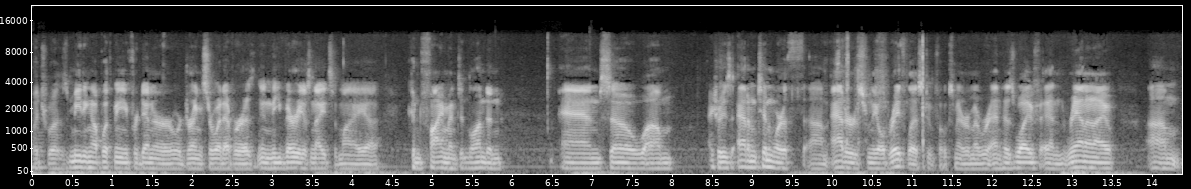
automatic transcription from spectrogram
which was meeting up with me for dinner or drinks or whatever as- in the various nights of my uh, confinement in London. And so, um, actually, it was Adam Tinworth, um, Adders from the old Wraith list, who folks may remember, and his wife and Rhianna and I um,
